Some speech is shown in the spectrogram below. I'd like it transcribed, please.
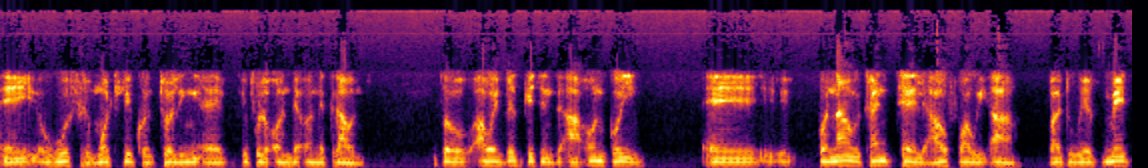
uh, who's remotely controlling uh, people on the on the ground. So our investigations are ongoing. Uh, for now, we can't tell how far we are, but we have made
